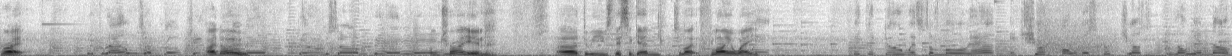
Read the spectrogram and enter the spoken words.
Right. The ground's approaching. I know. Do something. I'm trying. Uh, do we use this again to like fly away? We could do with some more air. It should hold us for just long enough.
